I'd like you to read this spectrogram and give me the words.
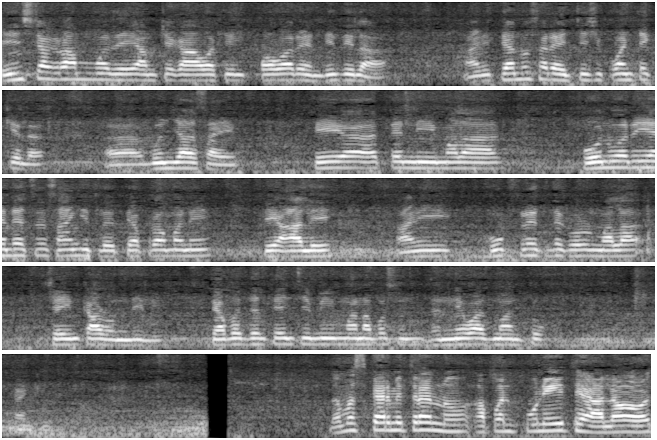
इंस्टाग्राममध्ये आमच्या गावातील पवार यांनी दिला आणि त्यानुसार यांच्याशी कॉन्टॅक्ट केलं. गुंजाळ साहेब. ते त्यांनी मला फोनवर येण्याचं सांगितलं. त्याप्रमाणे ते आले आणि खूप प्रयत्न करून मला चैन काढून दिली. त्याबद्दल त्यांचे मी मनापासून धन्यवाद मानतो. थँक्यू नमस्कार मित्रांनो आपण पुणे इथे आलो आहोत.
